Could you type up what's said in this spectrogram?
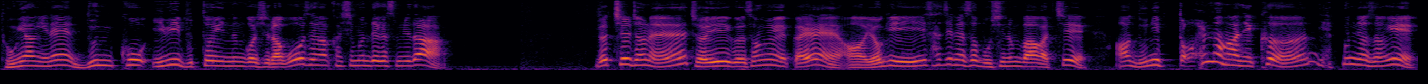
동양인의 눈, 코, 입이 붙어 있는 것이라고 생각하시면 되겠습니다. 며칠 전에 저희 그 성형외과에 어 여기 사진에서 보시는 바와 같이 아 눈이 똘망하니 큰 예쁜 여성이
